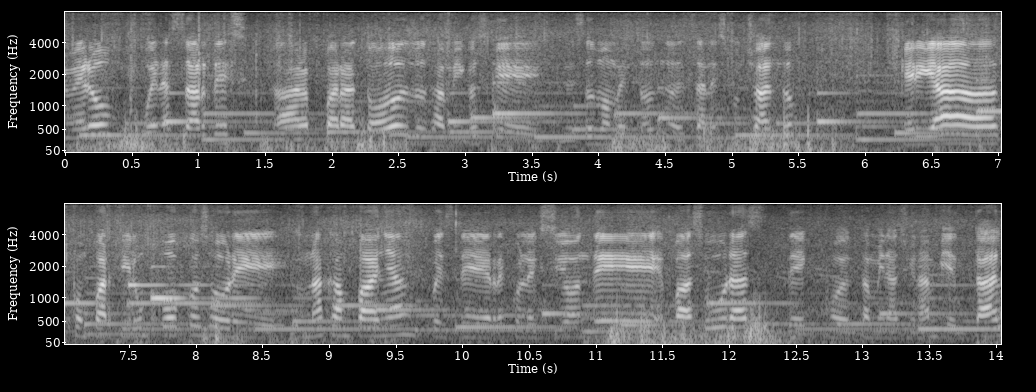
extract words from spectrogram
primero, buenas tardes ah, para todos los amigos que en estos momentos nos están escuchando. Quería compartir un poco sobre una campaña pues, de recolección de basuras, de contaminación ambiental,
